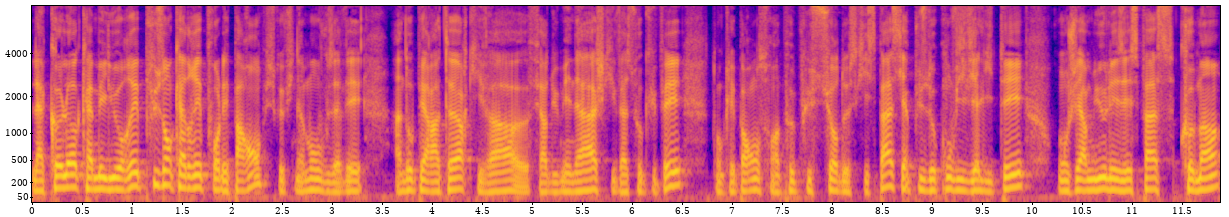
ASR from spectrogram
la coloc améliorée, plus encadrée pour les parents, puisque finalement vous avez un opérateur qui va euh, faire du ménage, qui va s'occuper, donc les parents sont un peu plus sûrs de ce qui se passe, il y a plus de convivialité, on gère mieux les espaces communs,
